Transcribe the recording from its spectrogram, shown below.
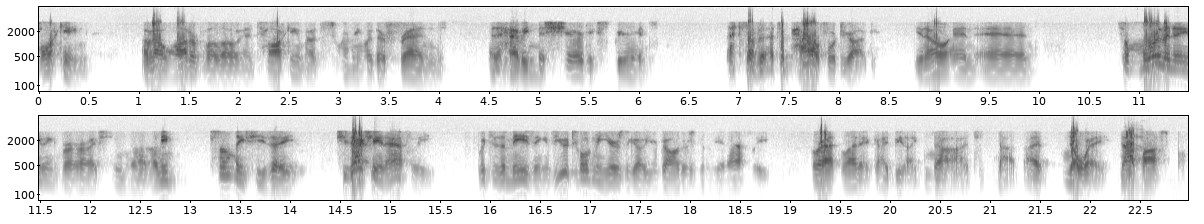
talking about water polo and talking about swimming with her friends and having this shared experience that's a that's a powerful drug, you know, and and so more than anything for her, I've seen that. I mean, certainly she's a she's actually an athlete, which is amazing. If you had told me years ago your daughter's going to be an athlete or athletic, I'd be like, no, it's not. I, no way, not Yeah. possible.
